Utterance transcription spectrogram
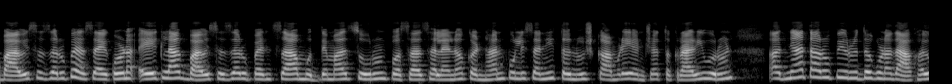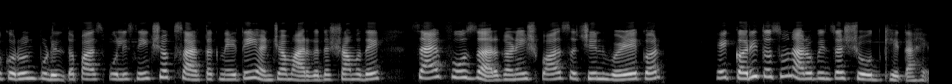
बावीस हजार रुपये असा एकूण एक लाख बावीस हजार रुपयांचा मुद्देमाल चोरून पसार झाल्यानं कन्हान पोलिसांनी तनुष कांबळे यांच्या तक्रारीवरून अज्ञात आरोपी विरुद्ध गुन्हा दाखल करून पुढील तपास पोलीस निरीक्षक सार्थक नेते यांच्या मार्गदर्शनामध्ये सहाय्यक फौजदार गणेश पाल सचिन वेळेकर हे करीत असून आरोपींचा शोध घेत आहे.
